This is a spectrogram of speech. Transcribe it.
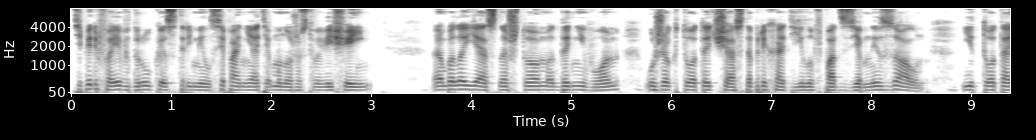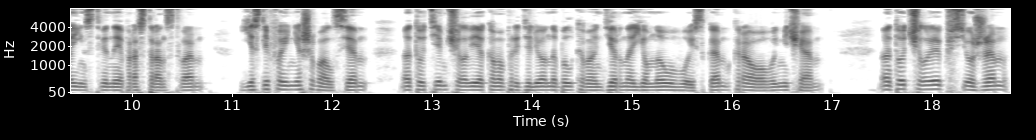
Теперь Фэй вдруг стремился понять множество вещей. Было ясно, что до него уже кто-то часто приходил в подземный зал и то таинственное пространство. Если Фэй не ошибался, то тем человеком определенно был командир наемного войска Кровавого Меча. Тот человек все же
